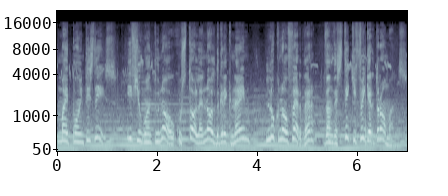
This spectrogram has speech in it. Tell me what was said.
my point is this if you want to know who stole an old Greek name, look no further than the sticky fingered Romans.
